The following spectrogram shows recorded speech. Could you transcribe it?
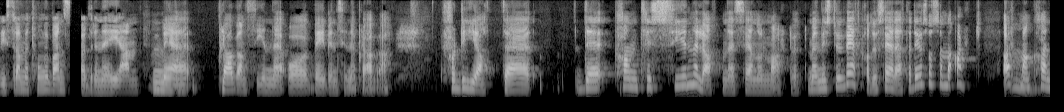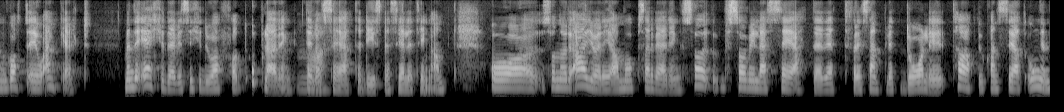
de stramme tungebåndsmødrene igjen mm. med plagene sine og babyen sine plager. Fordi at uh, det kan tilsynelatende se normalt ut, men hvis du vet hva du ser etter Det er jo sånn som med alt. Alt man mm. kan godt, er jo enkelt. Men det er ikke det hvis ikke du har fått opplæring til Nei. å se etter de spesielle tingene. Og Så når jeg gjør ei ammeobservering, så, så, vil jeg se etter et f.eks. et dårlig tak. Du kan se at ungen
